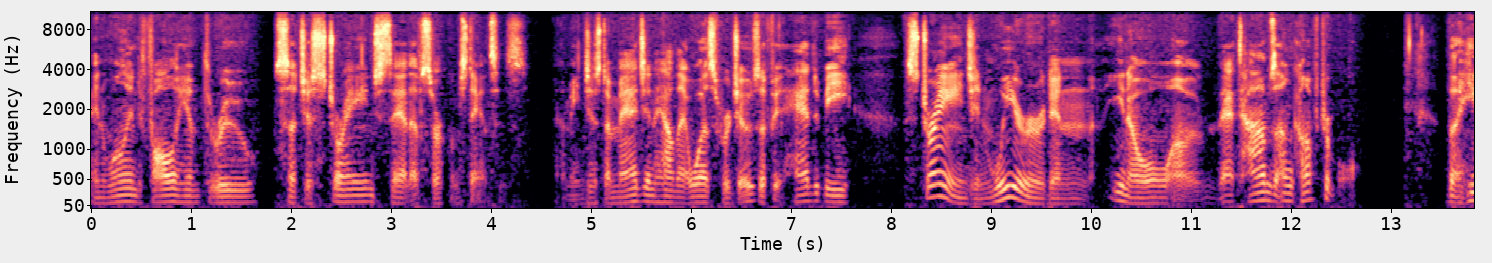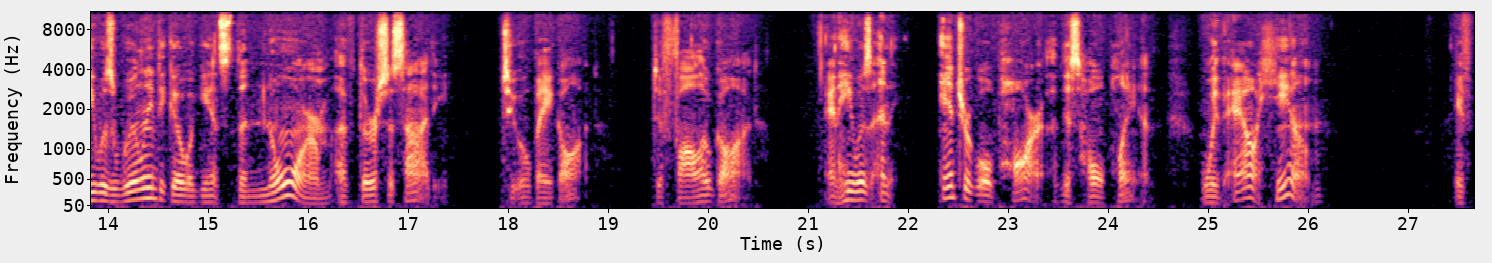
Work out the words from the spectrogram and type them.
and willing to follow him through such a strange set of circumstances. I mean, just imagine how that was for Joseph. It had to be strange and weird and, you know, uh, at times uncomfortable but he was willing to go against the norm of their society to obey God, to follow God. And he was an integral part of this whole plan. Without him, if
